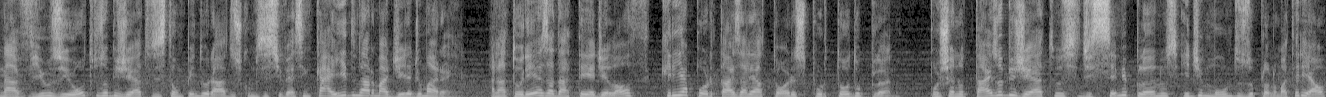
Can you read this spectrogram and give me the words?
navios e outros objetos estão pendurados como se estivessem caído na armadilha de uma aranha. A natureza da teia de Eloth cria portais aleatórios por todo o plano, puxando tais objetos de semiplanos e de mundos do plano material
